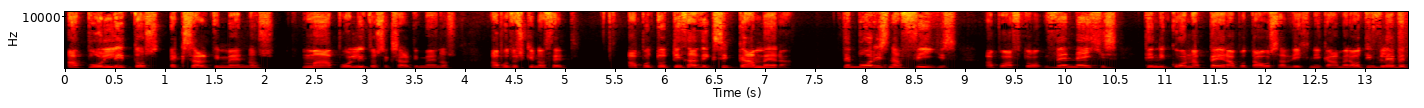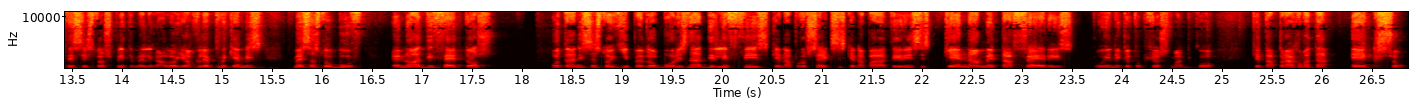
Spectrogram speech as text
απολύτως εξαρτημένος, μα απολύτως εξαρτημένος από το σκηνοθέτη. Από το τι θα δείξει κάμερα. Δεν μπορείς να φύγεις από αυτό. Δεν έχεις την εικόνα πέρα από τα όσα δείχνει η κάμερα. Ό,τι βλέπετε εσείς στο σπίτι με λίγα λόγια, βλέπουμε και εμείς μέσα στο booth. Ενώ αντιθέτως, όταν είσαι στο γήπεδο, μπορείς να αντιληφθείς και να προσέξεις και να παρατηρήσεις και να μεταφέρεις, που είναι και το πιο σημαντικό, και τα πράγματα έξω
